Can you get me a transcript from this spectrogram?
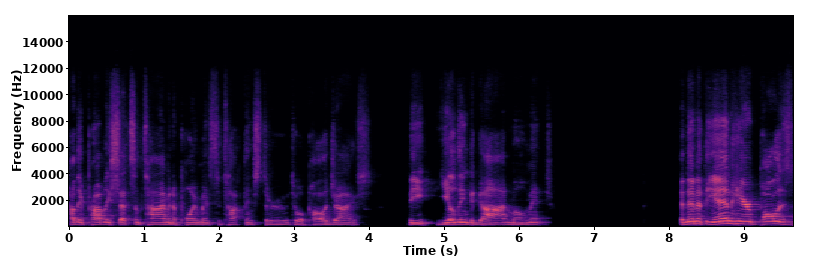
How they probably set some time and appointments to talk things through, to apologize, the yielding to God moment. And then at the end here, Paul is,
